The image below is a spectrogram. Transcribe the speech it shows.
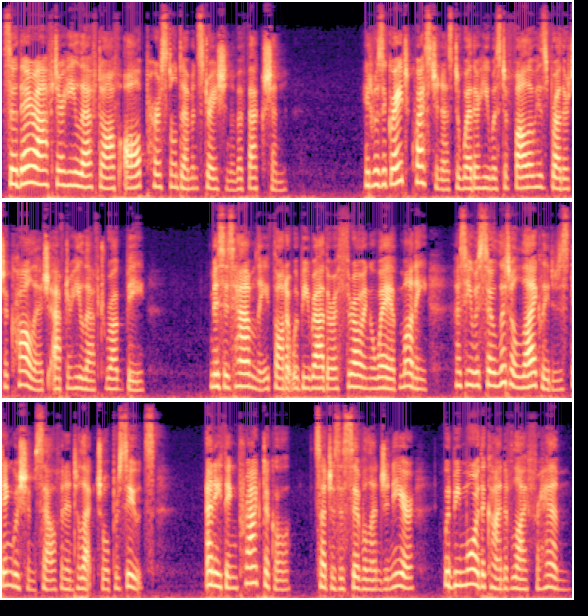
So thereafter he left off all personal demonstration of affection. It was a great question as to whether he was to follow his brother to college after he left Rugby. Mrs. Hamley thought it would be rather a throwing away of money, as he was so little likely to distinguish himself in intellectual pursuits. Anything practical, such as a civil engineer, would be more the kind of life for him.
